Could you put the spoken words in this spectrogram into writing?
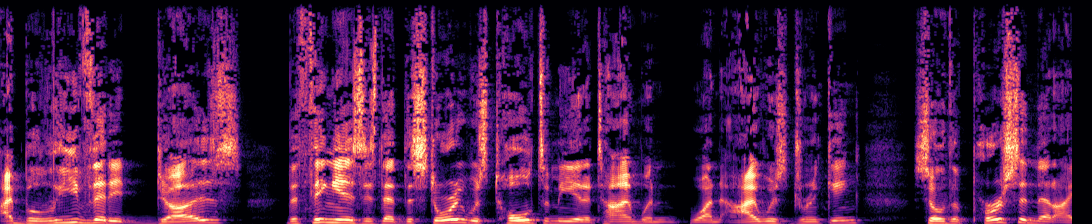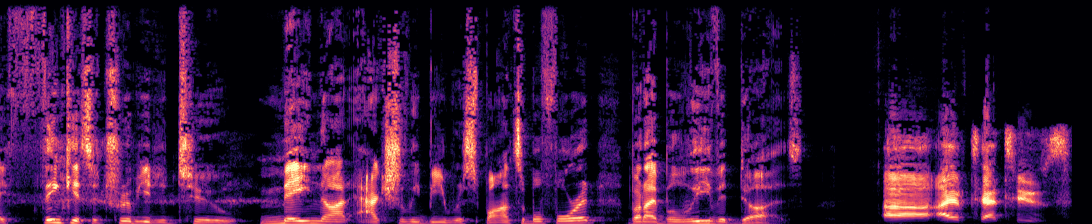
I believe that it does. The thing is, is that the story was told to me at a time when when I was drinking. So the person that I think it's attributed to may not actually be responsible for it, but I believe it does. Uh, I have tattoos.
